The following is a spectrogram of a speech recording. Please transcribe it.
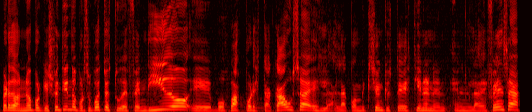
perdón, ¿no? Porque yo entiendo, por supuesto, es tu defendido, vos vas por esta causa, es la, convicción que ustedes tienen en, en, la defensa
